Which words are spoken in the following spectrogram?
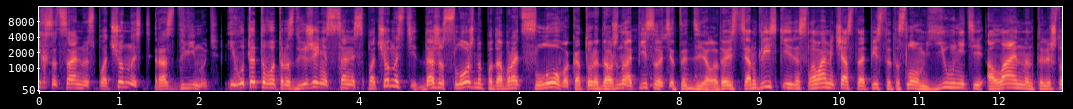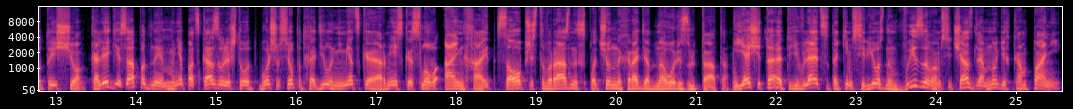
их социальную сплоченность раздвинуть. И вот это вот раздвижение социальной сплоченности даже сложно подобрать слово, которое должно описывать это дело. То есть английскими словами часто описывают это словом unity, alignment или что-то еще. Коллеги западные мне подсказывали, что вот больше всего подходило немецкое армейское слово Einheit, сообщество разных, сплоченных ради одного результата. И я считаю, это является таким серьезным вызовом сейчас для многих компаний.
